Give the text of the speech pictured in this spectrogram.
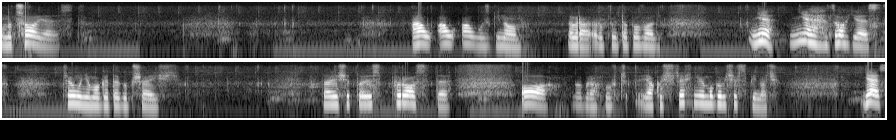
No co jest? Au, au, au, zginąłem. Dobra, róbmy to powoli. Nie, nie, co jest? Czemu nie mogę tego przejść? Wydaje się, to jest proste. O, dobra, bo jakoś wcześniej mogłem się wspinać. Jest,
